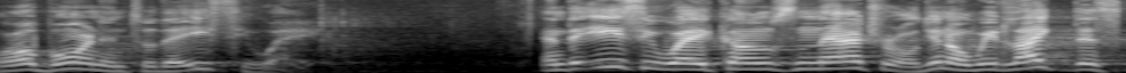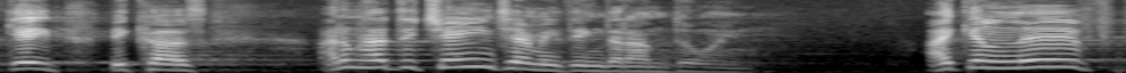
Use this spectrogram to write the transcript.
We're all born into the easy way. And the easy way comes natural. You know, we like this gate because I don't have to change everything that I'm doing. I can live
